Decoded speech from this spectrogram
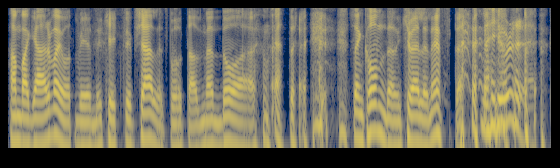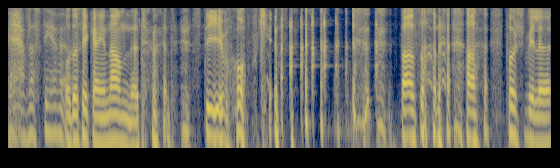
han bara garvade åt min kickflip challenge mot han, men då, det, sen kom den kvällen efter Nej, gjorde det? Jävla Steve. och då fick han ju namnet Steve Hopkins. Han sa det, han, först ville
